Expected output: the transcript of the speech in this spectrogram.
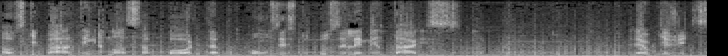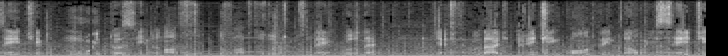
aos que batem a nossa porta com os estudos elementares. É o que a gente sente muito assim no nosso, nos nossos últimos tempos, né? E a dificuldade que a gente encontra então e sente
